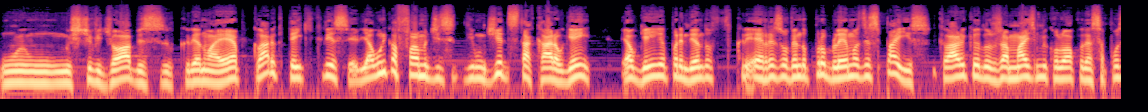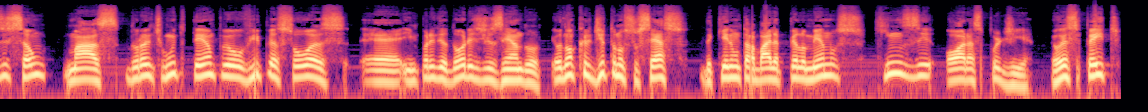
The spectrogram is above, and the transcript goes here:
um, um, Steve Jobs criando uma época, claro que tem que crescer. E a única forma de, de um dia destacar alguém é alguém aprendendo, é, resolvendo problemas desse país. Claro que eu jamais me coloco nessa posição, mas durante muito tempo eu ouvi pessoas, é, empreendedores, dizendo: eu não acredito no sucesso de quem não trabalha pelo menos 15 horas por dia. Eu respeito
